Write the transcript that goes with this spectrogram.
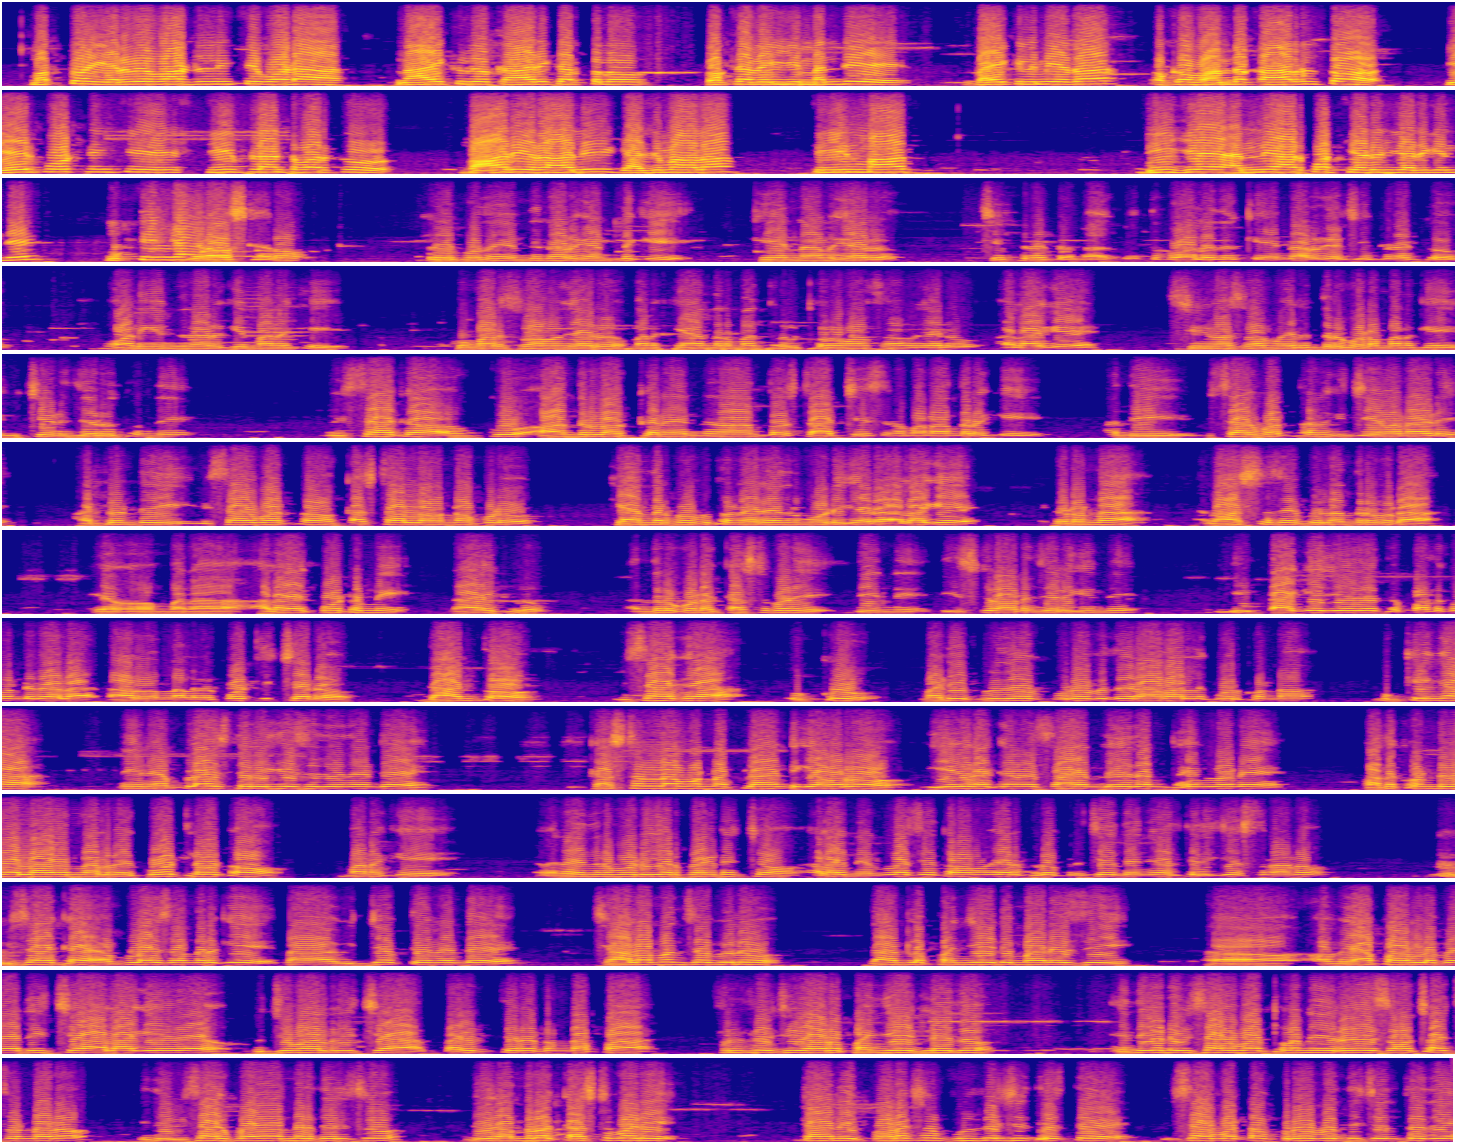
మొత్తం ఇరవై వార్డుల నుంచి కూడా నాయకులు కార్యకర్తలు ఒక వెయ్యి మంది బైకుల మీద ఒక వంద కార్లతో ఎయిర్పోర్ట్ నుంచి స్టీల్ ప్లాంట్ వరకు భారీ ర్యాలీ గజమాల తీన్మార్ డీజే అన్ని ఏర్పాటు చేయడం జరిగింది. ముఖ్యంగా నమస్కారం. రేపు ఉదయం ఎనిమిదిన్నర గంటలకి కేఎన్ఆర్ గారు చెప్పినట్టు నాకు గుర్తు బాగలేదు కేఎన్ఆర్ గారు చెప్పినట్టు మార్నింగ్ ఎనిమిదిన్నరకి మనకి కుమారస్వామి గారు మన కేంద్ర మంత్రులు కుమారస్వామి గారు అలాగే శ్రీనివాసరావు గారు ఇద్దరు కూడా మనకి ఇచ్చేయడం జరుగుతుంది. విశాఖ హక్కు ఆంధ్రుల హక్కు అనే నినాదంతో స్టార్ట్ చేసిన మనందరికీ అది విశాఖపట్నానికి జీవనాడి. అటువంటి విశాఖపట్నం కష్టాల్లో ఉన్నప్పుడు కేంద్ర ప్రభుత్వం నరేంద్ర మోడీ గారు అలాగే ఇక్కడ ఉన్న రాష్ట్ర సభ్యులందరూ కూడా మన అలాగే కూటమి నాయకులు అందరూ కూడా కష్టపడి దీన్ని తీసుకురావడం జరిగింది. ఈ ప్యాకేజ్ ఏదైతే పదకొండు వేల నాలుగు వందల నలభై కోట్లు ఇచ్చారో దాంతో విశాఖ ఉక్కు మరి పురోగతి రావాలని కోరుకున్నాం. ముఖ్యంగా నేను ఎంప్లాయీస్ తెలియజేసేది ఏంటంటే కష్టంలో ఉన్న ప్లాంట్కి ఎవరో ఏ రకమైన సాయం లేదని టైంలోనే పదకొండు వేల ఆరు నలభై కోట్లు ఇవ్వటం మనకి నరేంద్ర మోడీ గారు ప్రకటించడం అలాగే నిర్మలా సీతారామన్ గారు కూడా ప్రత్యేక ధన్యవాదాలు తెలియజేస్తున్నాను. విశాఖ ఎంప్లాయీస్ అందరికీ నా విజ్ఞప్తి ఏంటంటే చాలా మంది సభ్యులు దాంట్లో పనిచేయడం మానేసి వ్యాపారుల రీత్యా అలాగే ఉద్యమాల రీత్యా బయట తిరగటం తప్ప ఫుల్ ఫ్లెజ్ ఎవరో పనిచేయట్లేదు ఎందుకంటే విశాఖపట్నంలో నేను ఇరవై సంవత్సరాలు ఉన్నారు ఇది విశాఖ ప్రజలందరూ తెలుసు. మీరందరూ కష్టపడి దాని ప్రొడక్షన్ ఫుల్ ఫ్లెజ్ తెస్తే విశాఖపట్నం పురోభివృద్ధి చెందుతుంది.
